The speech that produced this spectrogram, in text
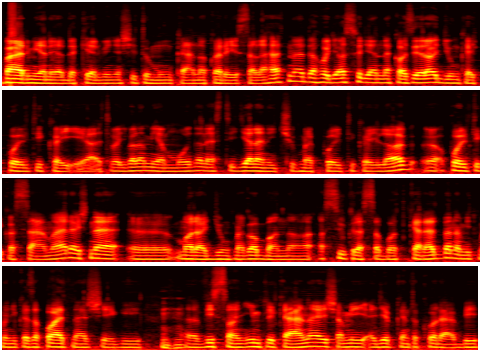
bármilyen érdekérvényesítő munkának a része lehetne, de hogy az, hogy ennek azért adjunk egy politikai élt, vagy valamilyen módon ezt így jelenítsük meg politikailag a politika számára, és ne ö, maradjunk meg abban a, a szűkre szabott keretben, amit mondjuk ez a partnerségi uh-huh. viszony implikálna, és ami egyébként a korábbi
